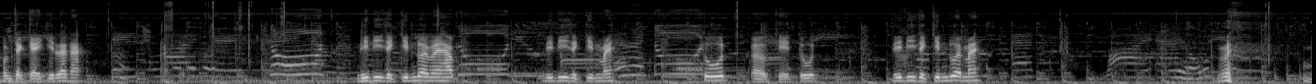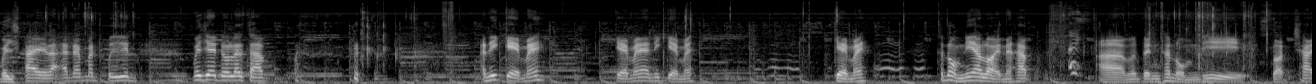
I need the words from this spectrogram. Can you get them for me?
ผมจะแกะกินแล้วนะโอเคตูดดีๆจะกินด้วยไหมครับ ตูดดีๆจะกินไหมตูดตูดเออโอเคตูดดีๆจะกินด้วยไหมเดี๋ยวไม่ใช่ละอันนั้นมันปืน ไม่ใช่โทรศัพท์ อันนี้เก๋ไหมเก๋ไหมอันนี้เก๋ไหมเก๋ไหม ขนมนี่อร่อยนะครับ อ่า มันเป็นขนมที่สอดไส้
